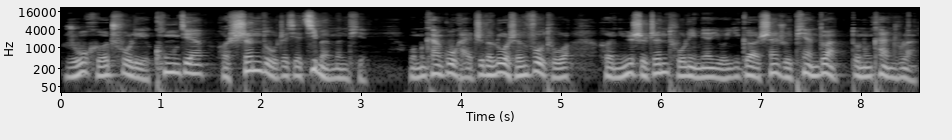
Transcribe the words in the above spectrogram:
如何处理空间和深度这些基本问题。我们看顾恺之的《洛神赋图》和《女史箴图》里面有一个山水片段，都能看出来，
